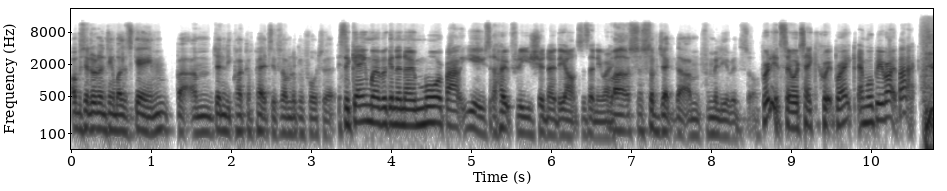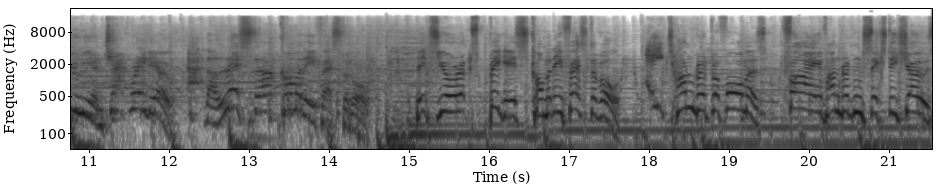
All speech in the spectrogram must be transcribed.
Obviously, I don't know anything about this game, but I'm generally quite competitive, so I'm looking forward to it. It's a game where we're going to know more about you. So hopefully you should know the answers anyway. Well, it's a subject that I'm familiar with, so. Brilliant. So we'll take a quick break and we'll be right back. Union Jack Radio at the Leicester Comedy Festival. It's Europe's biggest comedy festival. 800 performers, 560 shows,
